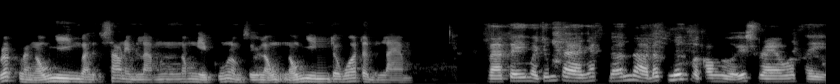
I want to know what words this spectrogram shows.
rất là ngẫu nhiên và sau này mình làm nông nghiệp cũng là một sự ngẫu, ngẫu nhiên trong quá trình mình làm. Và khi mà chúng ta nhắc đến à, đất nước và con người Israel thì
